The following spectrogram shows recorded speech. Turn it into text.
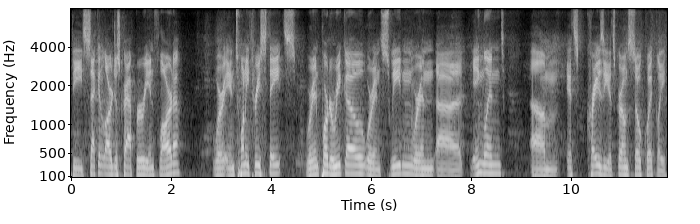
the second largest craft brewery in Florida. We're in 23 states. We're in Puerto Rico. We're in Sweden. We're in uh, England. Um, it's crazy. It's grown so quickly.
